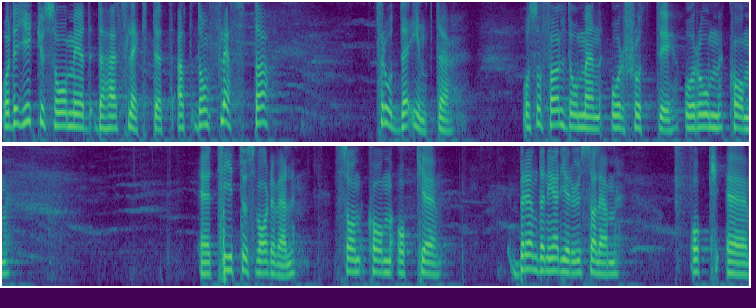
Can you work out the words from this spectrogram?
Och det gick ju så med det här släktet att de flesta trodde inte. Och så föll domen år 70 och Rom kom. Eh, Titus var det väl, som kom och eh, brände ner Jerusalem och eh,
